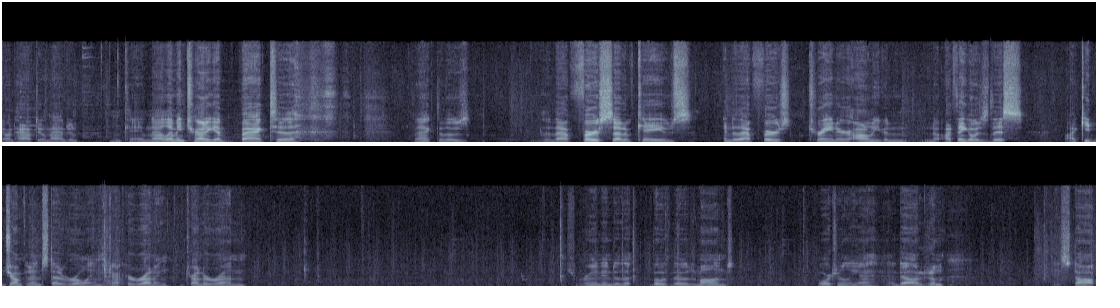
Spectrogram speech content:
I would have to imagine. Okay, now let me try to get back to back to those that first set of caves into that first trainer. I don't even know. I think it was this. I keep jumping instead of rolling. I'm trying or running. I'm trying to run. Ran into the both those mons. Fortunately, I, I dodged them. Okay, stop.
